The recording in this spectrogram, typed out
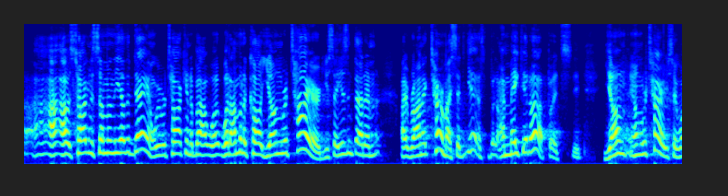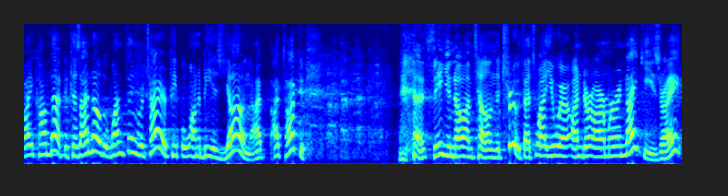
I, I was talking to someone the other day, and we were talking about what, what I'm going to call young retired. You say, isn't that an ironic term? I said, yes, but I make it up. It's young, young retired. You say, why you call them that? Because I know the one thing retired people want to be is young. I've, I've talked to See, you know I'm telling the truth. That's why you wear Under Armour and Nikes, right?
